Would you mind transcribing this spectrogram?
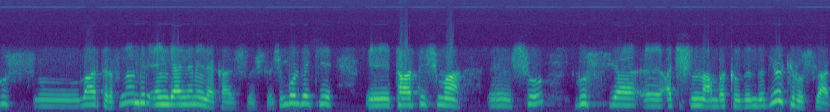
Ruslar tarafından bir engellemeyle karşılaşıyor. Şimdi buradaki e, tartışma e, şu, Rusya e, açısından bakıldığında diyor ki Ruslar,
